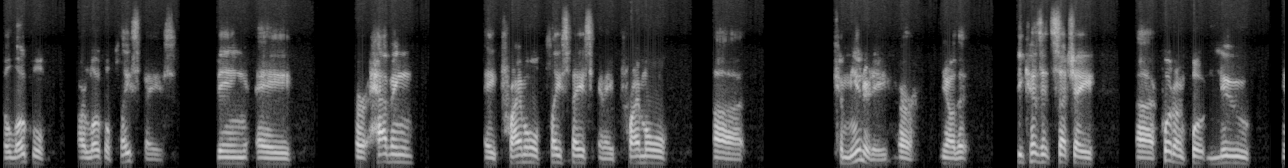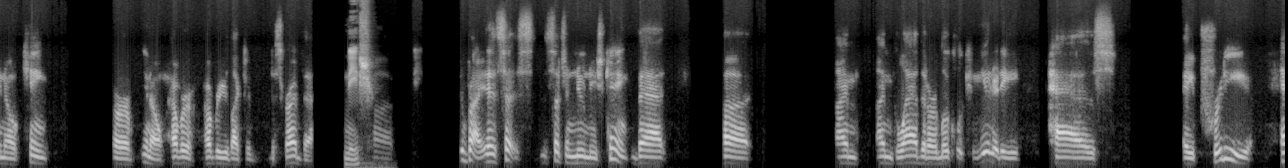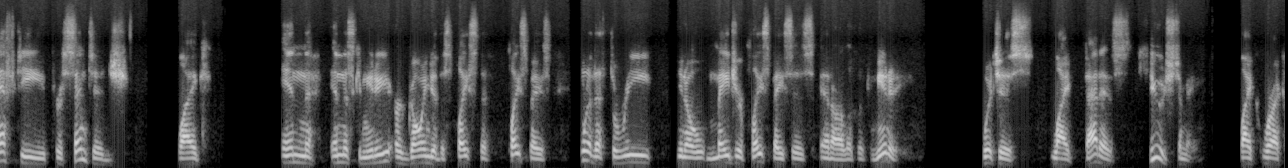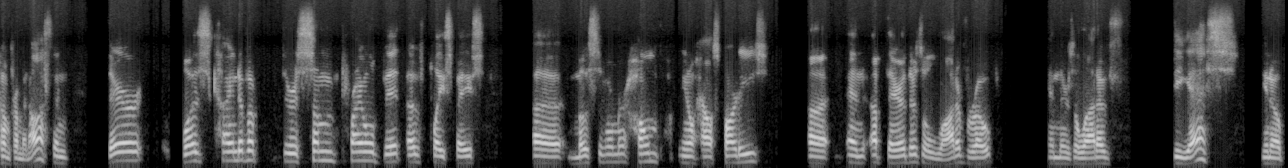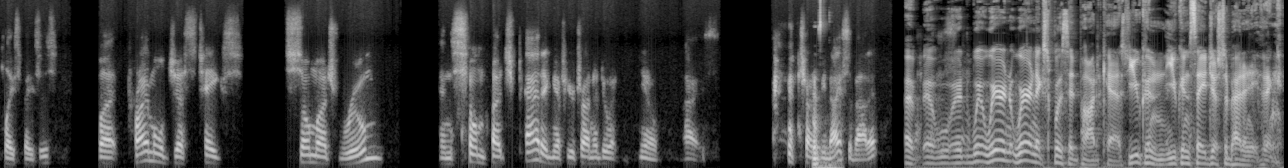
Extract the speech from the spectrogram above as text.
the local our local play space being a or having a primal play space and a primal uh, community or you know that because it's such a uh, quote unquote new you know kink or you know however however you'd like to describe that. Niche. Uh, right. It's, it's, such a new niche kink that uh, i'm i'm glad that our local community has a pretty hefty percentage like in in this community or going to this place the play space one of the three you know major play spaces in our local community which is like that is huge to me. Like where i come from in austin there was kind of a there's some primal bit of play space. Uh most of them are home you know house parties. Uh and up there there's a lot of rope and there's a lot of ds you know play spaces but primal just takes so much room and so much padding if you're trying to do it, you know, nice. trying to be nice about it. Uh, uh, we're we're we're an explicit podcast. You can you can say just about anything.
